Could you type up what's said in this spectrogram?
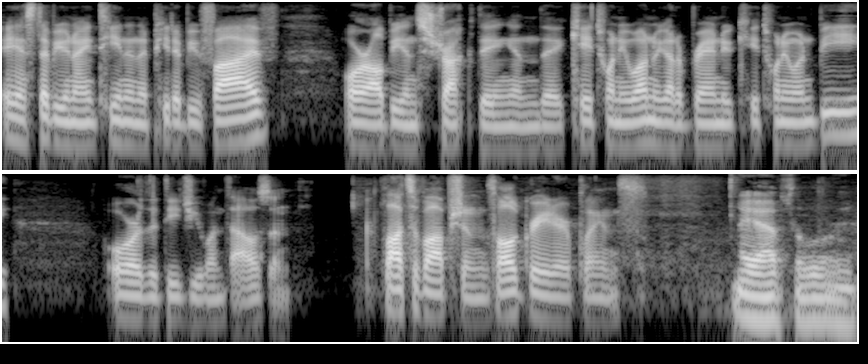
ASW19, and a PW5, or I'll be instructing in the K21. We got a brand new K21B or the DG1000. Lots of options, all great airplanes. Yeah, absolutely.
